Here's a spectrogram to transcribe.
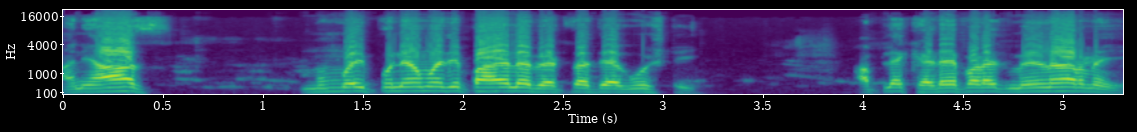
आणि आज मुंबई पुण्यामध्ये पाहायला भेटतात या गोष्टी. आपल्या खेड्यापाड्यात मिळणार नाही.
